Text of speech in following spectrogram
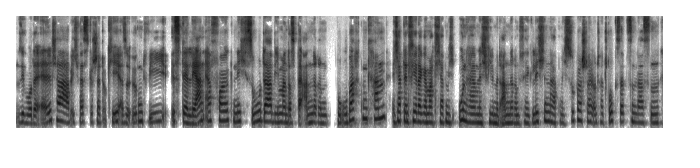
sie wurde älter, habe ich festgestellt, okay, also irgendwie ist der Lernerfolg nicht so da, wie man das bei anderen beobachten kann. Ich habe den Fehler gemacht, ich habe mich unheimlich viel mit anderen verglichen, habe mich super schnell unter Druck setzen lassen,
